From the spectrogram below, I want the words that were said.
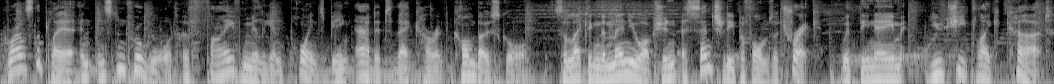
grants the player an instant reward of 5 million points being added to their current combo score. Selecting the menu option essentially performs a trick, with the name You Cheat Like Kurt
